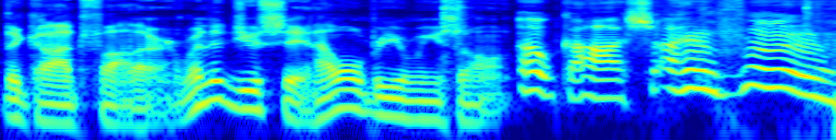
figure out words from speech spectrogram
The Godfather? When did you see it? How old were you when you saw it? Oh gosh. I, hmm.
